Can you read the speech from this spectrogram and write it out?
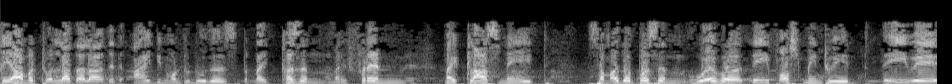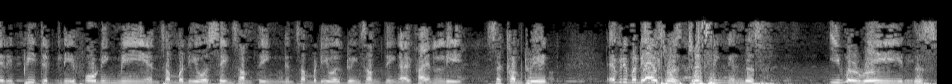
Qiyamah to Allah Ta'ala that I didn't want to do this, but my cousin, my friend, my classmate, some other person, whoever, they forced me into it. They were repeatedly phoning me and somebody was saying something and somebody was doing something. I finally succumbed to it. Everybody else was dressing in this evil way, in this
